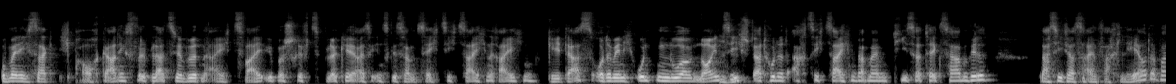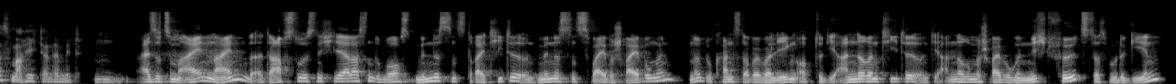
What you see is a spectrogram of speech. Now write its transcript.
Und wenn ich sage, ich brauche gar nicht so viel Platz, dann würden eigentlich zwei Überschriftsblöcke, also insgesamt 60 Zeichen reichen. Geht das? Oder wenn ich unten nur 90 mhm. statt 180 Zeichen bei meinem Teasertext haben will, Lasse ich das einfach leer oder was mache ich dann damit? Hm, also zum einen, nein, darfst du es nicht leer lassen. Du brauchst mindestens drei Titel und mindestens zwei Beschreibungen. Ne? Du kannst aber überlegen, ob du die anderen Titel und die anderen Beschreibungen nicht füllst. Das würde gehen.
